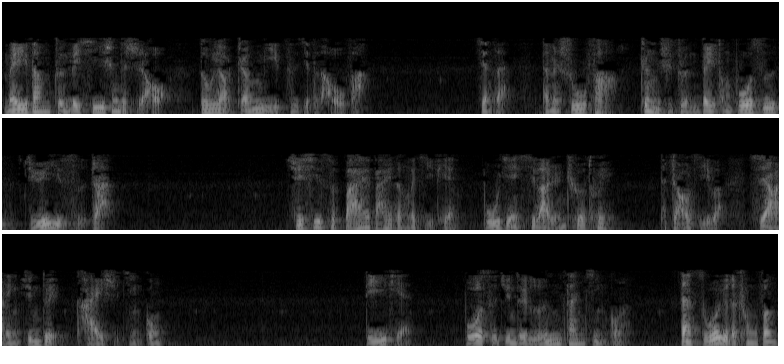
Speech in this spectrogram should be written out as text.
每当准备牺牲的时候，都要整理自己的头发。现在他们梳发。正是准备同波斯决一死战。薛西斯白白等了几天，不见希腊人撤退，他着急了，下令军队开始进攻。第一天，波斯军队轮番进攻，但所有的冲锋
